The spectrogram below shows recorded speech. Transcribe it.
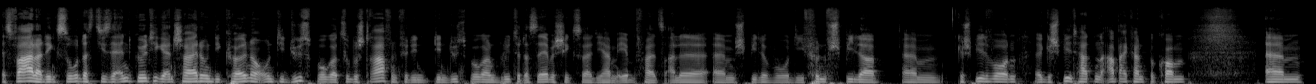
es war allerdings so, dass diese endgültige Entscheidung, die Kölner und die Duisburger zu bestrafen, für den, den Duisburgern blühte dasselbe Schicksal. Die haben ebenfalls alle ähm, Spiele, wo die fünf Spieler ähm, gespielt wurden, äh, gespielt hatten, aberkannt bekommen. Ähm,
